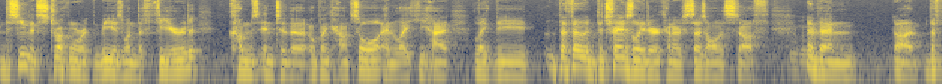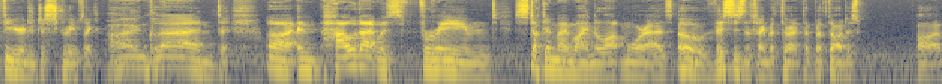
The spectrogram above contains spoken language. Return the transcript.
the scene that struck more with me is when the feared comes into the open council and like he had like the Bethode, the translator, kind of says all this stuff, and then uh, the feared just screams like "Ironclad," uh, and how that was framed stuck in my mind a lot more as oh, this is the type of threat that Bethod is, uh,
